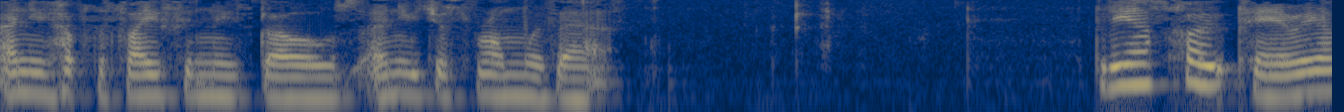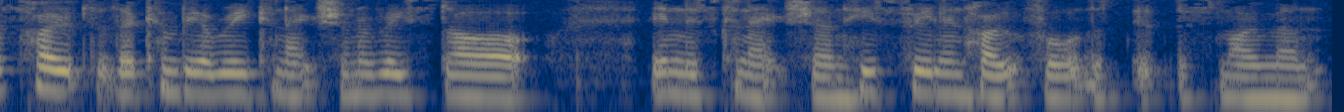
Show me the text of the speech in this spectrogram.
and you have the faith in these goals and you just run with it. But he has hope here. He has hope that there can be a reconnection, a restart in this connection. He's feeling hopeful at, this moment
